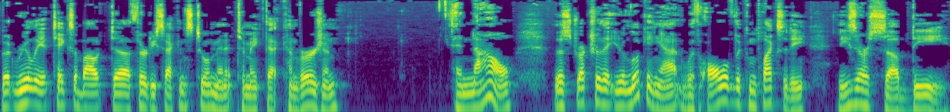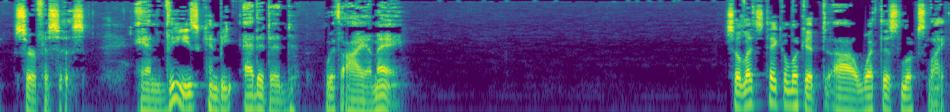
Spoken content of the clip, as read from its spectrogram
but really it takes about uh, 30 seconds to a minute to make that conversion. And now, the structure that you're looking at with all of the complexity, these are sub-D surfaces. And these can be edited with IMA. So let's take a look at uh, what this looks like.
